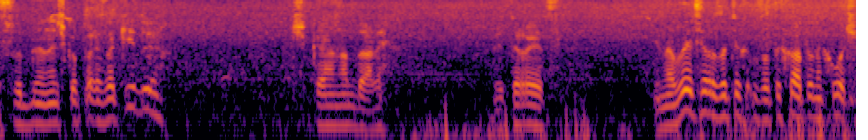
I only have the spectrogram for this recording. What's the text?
Зараз швиденечко перезакидую. Чекаю надалі. Вітерець і на вечір затих... затихати не хоче.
